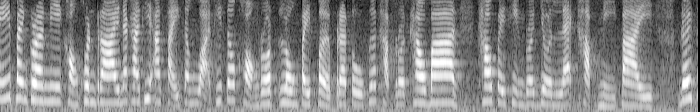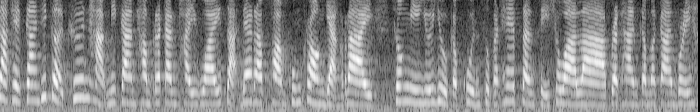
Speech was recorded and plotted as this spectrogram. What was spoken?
นี้เป็นกรณีของคนร้ายนะคะ ที่อาศัยจังหวะที่เจ้าของรถลงไปเปิดประตูเพื่อขับรถเข้าบ้าน เข้าไปชิงรถยนต์และขับหนีไป โดยจากเหตุการณ์ที่เกิดขึ้นหากมีการทำประกันภัยไว้จะได้รับความคุ้มครองอย่างไร ช่วงนี้ยุ้ยอยู่กับคุณสุกเทพจันทร์ศรีชวาลา ประธานกรรมการบริห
